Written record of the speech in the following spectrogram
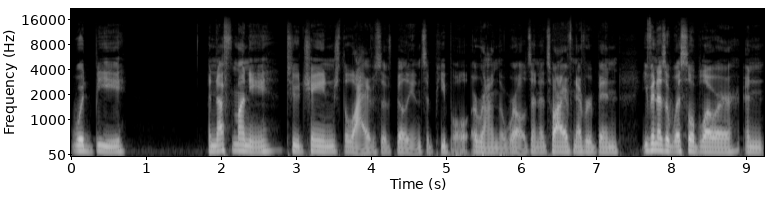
would be enough money to change the lives of billions of people around the world. And it's why I've never been, even as a whistleblower and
